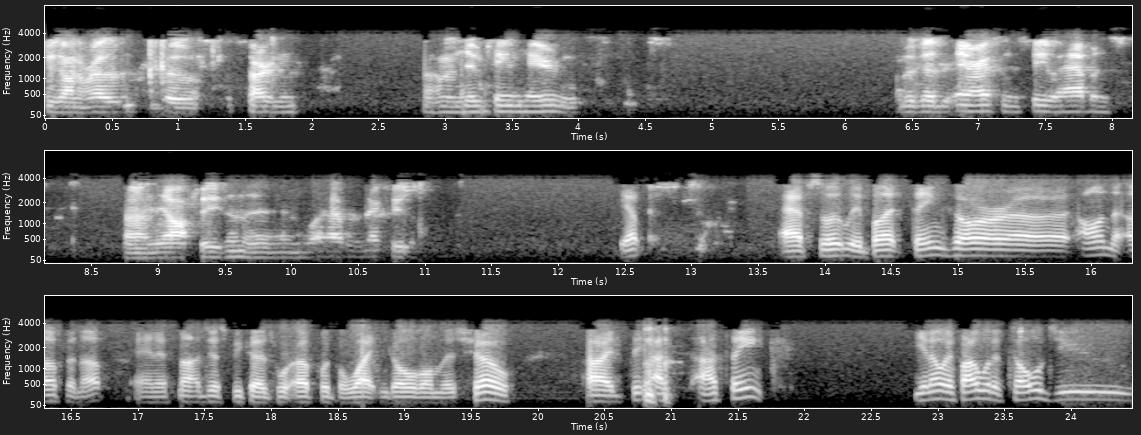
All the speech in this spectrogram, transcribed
he's on the road to starting on a new team here, and it'll be good, interesting to see what happens uh, in the off season and what happens next season. Yep. Absolutely, but things are uh, on the up and up, and it's not just because we're up with the white and gold on this show. I th- I, I think, you know, if I would have told you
